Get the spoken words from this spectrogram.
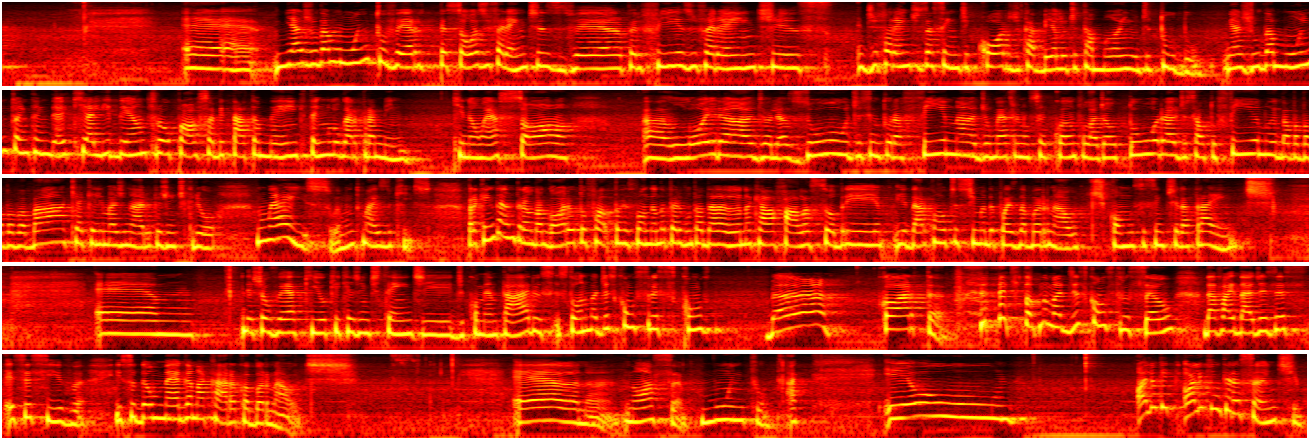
é. me ajuda muito ver pessoas diferentes, ver perfis diferentes, diferentes assim de cor, de cabelo, de tamanho, de tudo. Me ajuda muito a entender que ali dentro eu posso habitar também, que tem um lugar para mim, que não é só a loira de olho azul, de cintura fina, de um metro não sei quanto lá de altura, de salto fino e babá, que é aquele imaginário que a gente criou. Não é isso, é muito mais do que isso. Para quem tá entrando agora, eu tô, tô respondendo a pergunta da Ana, que ela fala sobre lidar com a autoestima depois da burnout, como se sentir atraente. É, deixa eu ver aqui o que, que a gente tem de, de comentários. Estou numa desconstrução. Corta! Estou numa desconstrução da vaidade excessiva. Isso deu mega na cara com a burnout. É, Ana, nossa, muito. Eu. Olha, que, olha que interessante.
